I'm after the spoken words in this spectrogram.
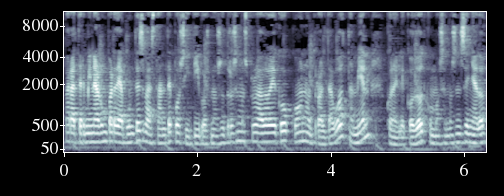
Para terminar, un par de apuntes bastante positivos. Nosotros hemos probado Echo con otro altavoz también, con el Echo Dot, como os hemos enseñado,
